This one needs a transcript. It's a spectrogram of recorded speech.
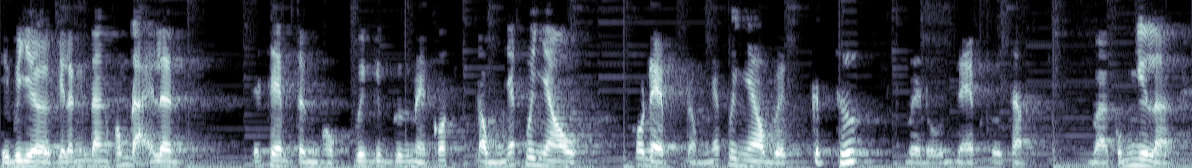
Thì bây giờ kỳ lân đang phóng đại lên để xem từng hột viên kim cương này có đồng nhất với nhau có đẹp đồng nhất với nhau về kích thước về độ đẹp độ sạch và cũng như là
